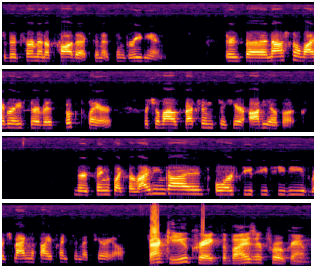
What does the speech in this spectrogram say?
to determine a product and its ingredients. There's the National Library Service Book Player, which allows veterans to hear audiobooks. There's things like the writing guides or CCTVs, which magnify printed material. Back to you, Craig, the VISOR program.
